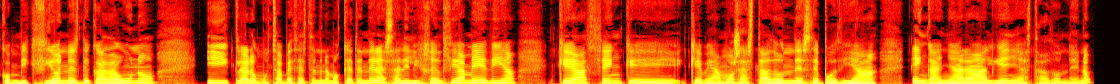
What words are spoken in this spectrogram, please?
convicciones de cada uno y claro, muchas veces tendremos que atender a esa diligencia media que hacen que, veamos hasta dónde se podía engañar a alguien y hasta dónde no.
